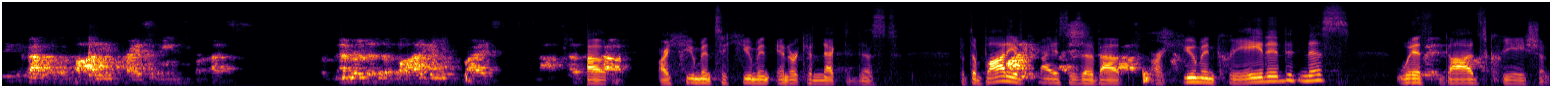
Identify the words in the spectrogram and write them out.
think about what the body of Christ means for us. Remember that the body of Christ is not just about our human to human interconnectedness, but the body of Christ is about our human createdness with God's creation.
